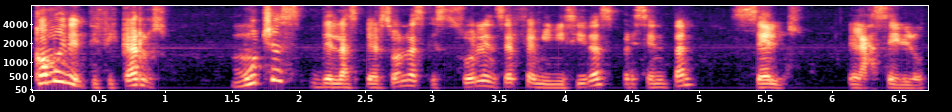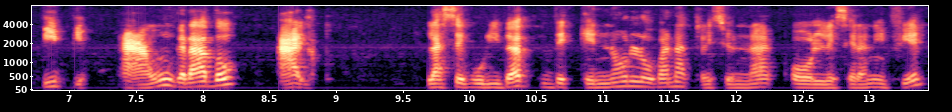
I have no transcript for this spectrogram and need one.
¿cómo identificarlos? Muchas de las personas que suelen ser feminicidas presentan celos, la celotipia, a un grado alto. La seguridad de que no lo van a traicionar o le serán infiel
